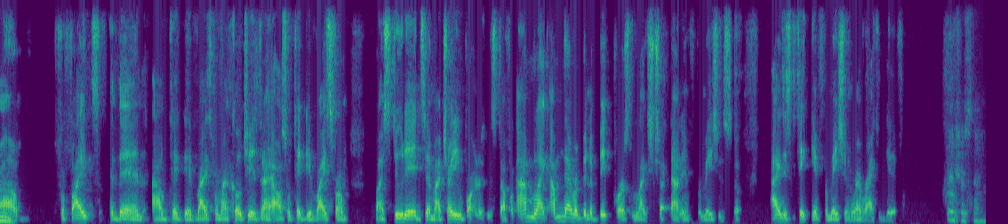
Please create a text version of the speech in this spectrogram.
Mm. um for fights, and then I'll take the advice from my coaches, and I also take the advice from my students and my training partners and stuff. I'm like I've never been a big person like shut down information, so I just take information wherever I can get it from. Interesting.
